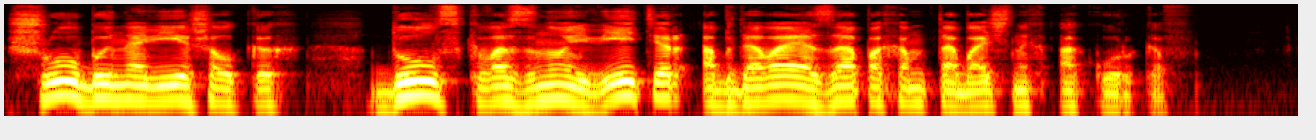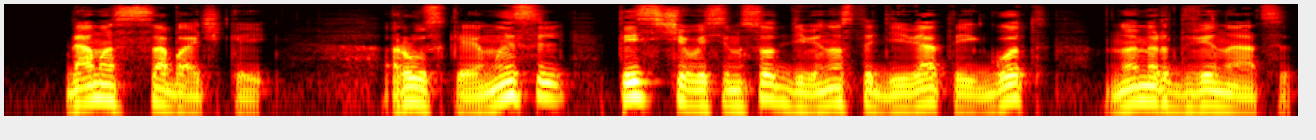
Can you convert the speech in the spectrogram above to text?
шубы на вешалках, дул сквозной ветер, обдавая запахом табачных окурков. Дама с собачкой — Русская мысль, 1899 год, номер 12.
